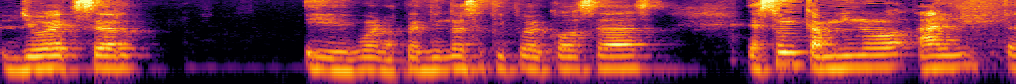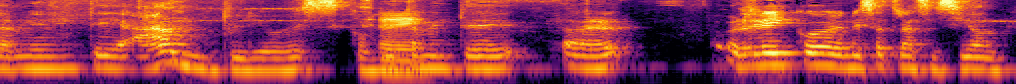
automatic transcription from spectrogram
UXer y bueno, aprendiendo ese tipo de cosas, es un camino altamente amplio, es completamente rico en esa transición.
